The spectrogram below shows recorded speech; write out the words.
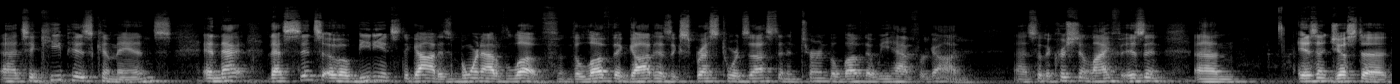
Uh, to keep his commands. And that, that sense of obedience to God is born out of love the love that God has expressed towards us, and in turn, the love that we have for God. Uh, so the Christian life isn't. Um, isn't just a,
